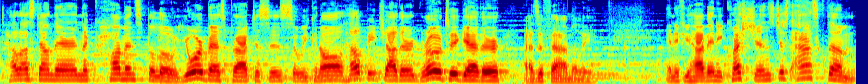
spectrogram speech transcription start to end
Tell us down there in the comments below your best practices so we can all help each other grow together as a family. And if you have any questions, just ask them.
